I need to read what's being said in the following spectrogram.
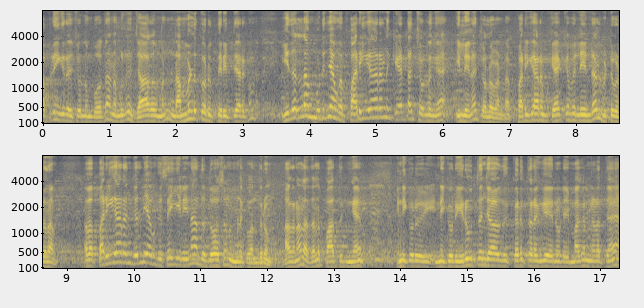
அப்படிங்கிறத சொல்லும்போது தான் நம்மளுக்கு ஜாதகம் நம்மளுக்கு ஒரு திருப்தியாக இருக்கும். இதெல்லாம் முடிஞ்சு அவங்க பரிகாரம்னு கேட்டால் சொல்லுங்கள் இல்லைன்னா சொல்ல வேண்டாம். பரிகாரம் கேட்கவில்லை என்றால் விட்டு அவள் அப்போ பரிகாரம் சொல்லி அவங்க செய்யலைன்னா அந்த தோஷம் நம்மளுக்கு வந்துடும் அதனால் அதெல்லாம் பார்த்துக்குங்க. இன்றைக்கி ஒரு இன்றைக்கி ஒரு இருபத்தஞ்சாவது கருத்தரங்கு என்னுடைய மகன் நடத்தேன்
